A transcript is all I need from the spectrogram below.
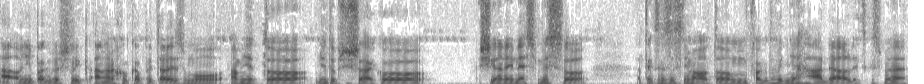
a oni pak došli k anarchokapitalismu a mě to, mě to přišlo jako šílený nesmysl. A tak jsem se s nima o tom fakt hodně hádal, vždycky jsme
